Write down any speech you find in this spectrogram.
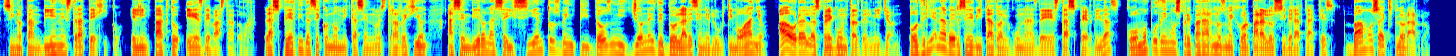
sino también estratégico. El impacto es devastador. Las pérdidas económicas en nuestra región ascendieron a 622 millones de dólares en el último año. Ahora las preguntas del millón. ¿Podrían haberse evitado algunas de estas pérdidas? ¿Cómo podemos prepararnos mejor para los ciberataques? Vamos a explorarlo.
